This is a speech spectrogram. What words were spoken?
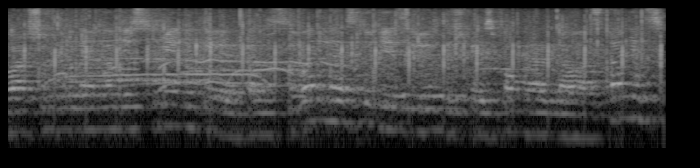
Ваши бурные аплодисменты. Танцевальная студия «Звездочка» исполняет для вас танец.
